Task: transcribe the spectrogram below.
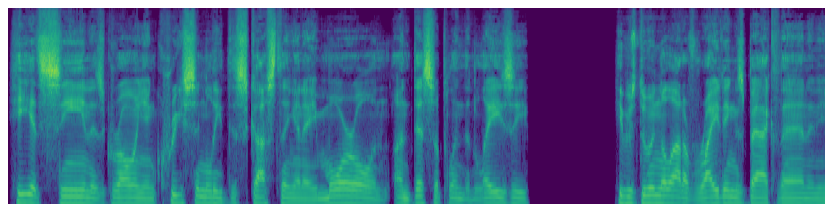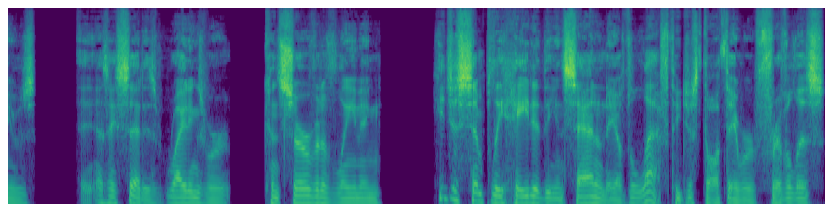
he had seen as growing increasingly disgusting and amoral and undisciplined and lazy. He was doing a lot of writings back then, and he was, as I said, his writings were conservative leaning. He just simply hated the insanity of the left. He just thought they were frivolous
